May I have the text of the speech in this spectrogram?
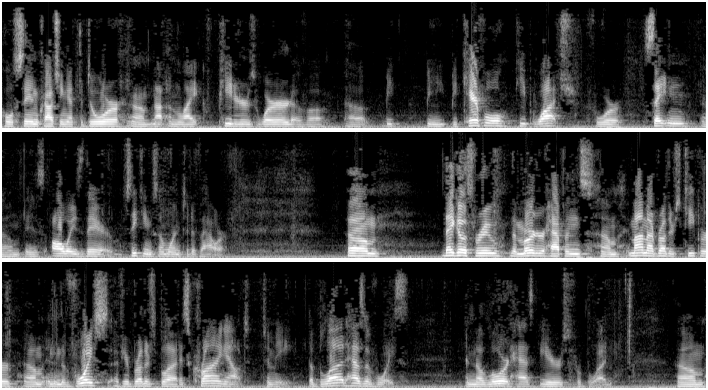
whole sin crouching at the door, um, not unlike Peter's word of uh, uh, be, be, be careful, keep watch, for Satan um, is always there, seeking someone to devour. Um, they go through, the murder happens. Um, Am I my brother's keeper? Um, and then the voice of your brother's blood is crying out to me. The blood has a voice. and the Lord has ears for blood. Um,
